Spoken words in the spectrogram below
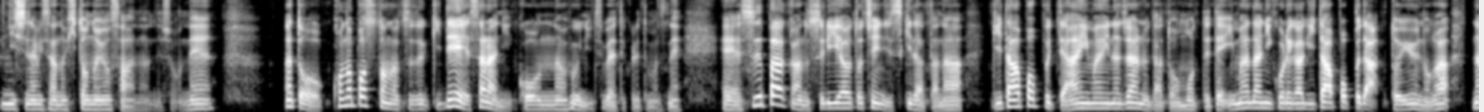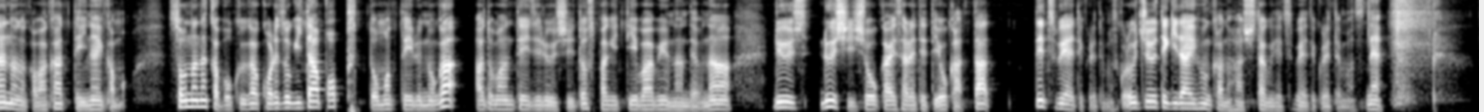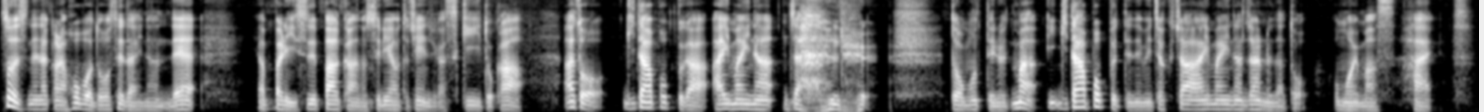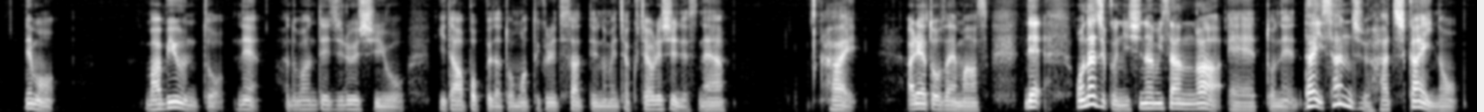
西波さんの人の良さなんでしょうね。あとこのポストの続きでさらにこんな風につぶやいてくれてますね、えー、スーパーカーの3アウトチェンジ好きだったな。ギターポップって曖昧なジャンルだと思ってて未だにこれがギターポップだというのが何なのか分かっていないかも。そんな中僕がこれぞギターポップと思っているのがアドバンテージルーシーとスパゲッティバービューなんだよな。ルーシー紹介されててよかった。ってつぶやいてくれてます。これ宇宙的大噴火のハッシュタグでつぶやいてくれてますね。そうですね。だからほぼ同世代なんでやっぱりスーパーカーの3アウトチェンジが好きとかあとギターポップが曖昧なジャンル と思ってる。まあギターポップってねめちゃくちゃ曖昧なジャンルだと思います。はい。でもバビューンとねアドバンテージルーシーをギターポップだと思ってくれてたっていうのめちゃくちゃ嬉しいですね。はい。ありがとうございます。で同じく西波さんがえー、っとね第38回の「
